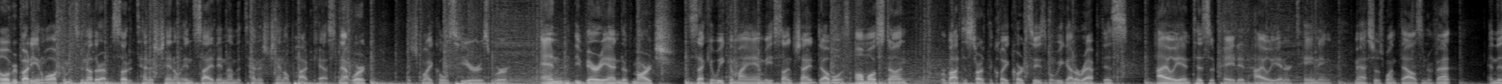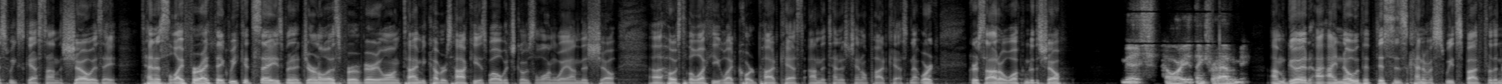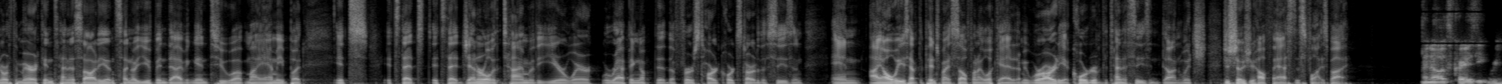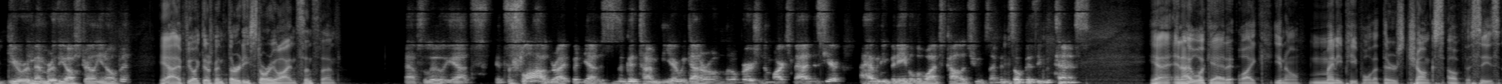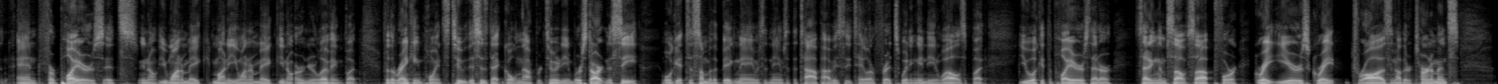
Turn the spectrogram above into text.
Hello, everybody, and welcome to another episode of Tennis Channel Inside In on the Tennis Channel Podcast Network. Mitch Michaels here as we're end the very end of March, second week of Miami. Sunshine Double is almost done. We're about to start the clay court season, but we got to wrap this highly anticipated, highly entertaining Masters 1000 event. And this week's guest on the show is a tennis lifer, I think we could say. He's been a journalist for a very long time. He covers hockey as well, which goes a long way on this show. Uh, host of the Lucky Let Cord podcast on the Tennis Channel Podcast Network. Chris Oddo, welcome to the show. Mitch, how are you? Thanks for having me. I'm good. I, I, know that this is kind of a sweet spot for the North American tennis audience. I know you've been diving into uh, Miami, but it's it's that it's that general time of the year where we're wrapping up the the first hard court start of the season, and I always have to pinch myself when I look at it. I mean, we're already a quarter of the tennis season done, which just shows you how fast this flies by. I know it's crazy. Do you remember the Australian Open? Yeah, I feel like there's been 30 storylines since then. Absolutely. Yeah, it's it's a slog, right? But yeah, this is a good time of the year. We got our own little version of March Madness here. I haven't even been able to watch college hoops. I've been so busy with tennis. Yeah, and I look at it like, you know, many people that there's chunks of the season. And for players, it's, you know, you want to make money, you want to make, you know, earn your living. But for the ranking points too, this is that golden opportunity. And we're starting to see, we'll get to some of the big names, the names at the top, obviously Taylor Fritz winning Indian Wells, but you look at the players that are setting themselves up for great years, great draws in other tournaments.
